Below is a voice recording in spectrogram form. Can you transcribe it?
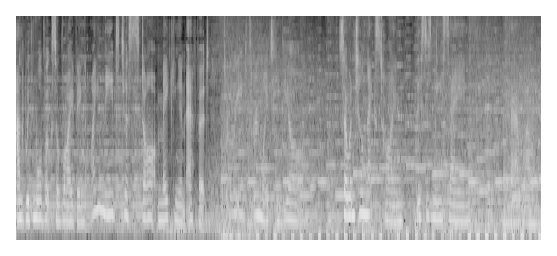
and with more books arriving, I need to start making an effort to read through my TBR. So until next time, this is me saying farewell.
